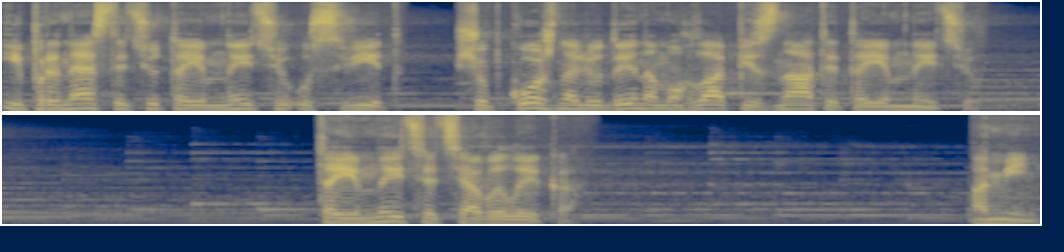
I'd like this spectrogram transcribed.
і принести цю таємницю у світ, щоб кожна людина могла пізнати таємницю. Таємниця ця велика. Амінь.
